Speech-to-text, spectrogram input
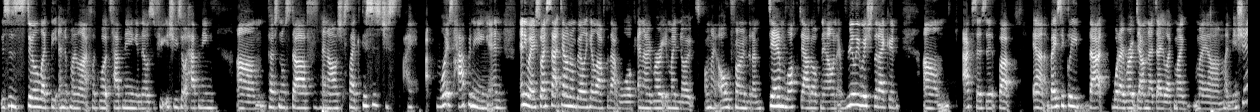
this is still like the end of my life. Like what's happening? And there was a few issues that were happening um, personal stuff, Mhm. and I was just like, "This is just I, what is happening?" And anyway, so I sat down on Burleigh Hill after that walk, and I wrote in my notes on my old phone that I'm damn locked out of now, and I really wish that I could um, access it, but. Yeah, basically that what I wrote down that day, like my my um, my mission,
